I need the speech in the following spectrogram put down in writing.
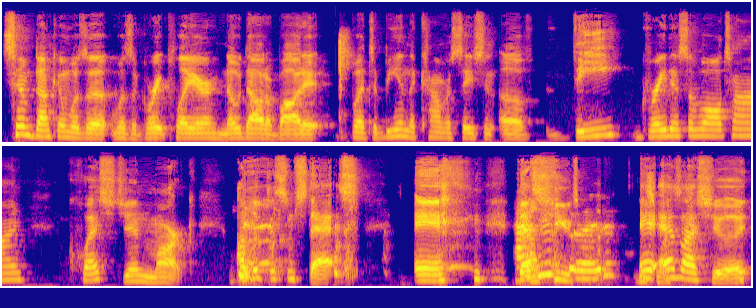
Tim Duncan was a was a great player, no doubt about it. But to be in the conversation of the greatest of all time, question mark. I looked at some stats, and that's huge. As I should.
